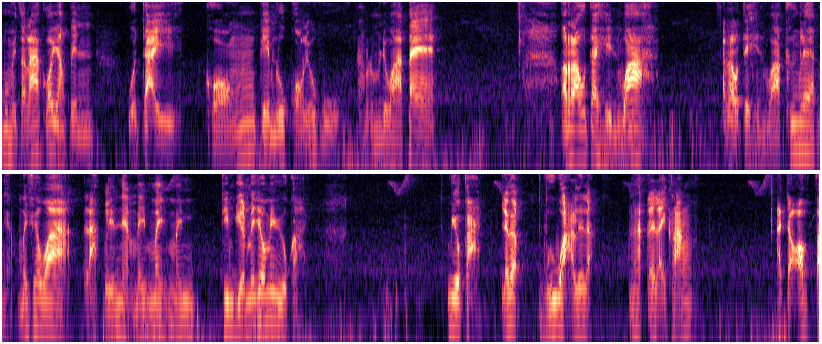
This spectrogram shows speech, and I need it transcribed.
มูเมตาร่าก็ยังเป็นหัวใจของเกมลุกของลิเวอร์พูลนะครับเราไม่ได้ว่าแต่ เราจะเห็นว่า เราจะเห็นว่าครึ่งแรกเนี่ย ไม่ใช่ว่าลักเลนเนี่ยไม่ไม่ไม่ทีมเยือนไม่ใช่ว่าไม่มีโอกาส มีโอกาสแล้วแบบหวือหวาเลยล่ะนะฮะหลาย ๆ ครั้ง อาจจะออฟไซ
